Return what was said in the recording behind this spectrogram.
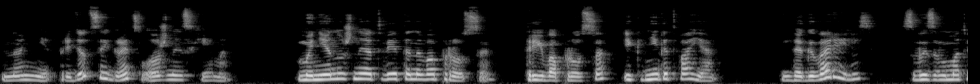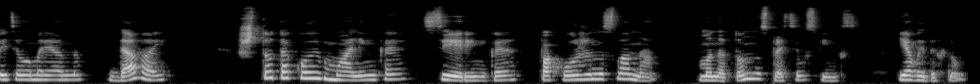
Но нет, придется играть сложные схемы. Мне нужны ответы на вопросы. Три вопроса и книга твоя. «Договорились», — с вызовом ответила Марианна. «Давай». «Что такое маленькое, серенькое, похоже на слона?» — монотонно спросил сфинкс. Я выдохнул.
